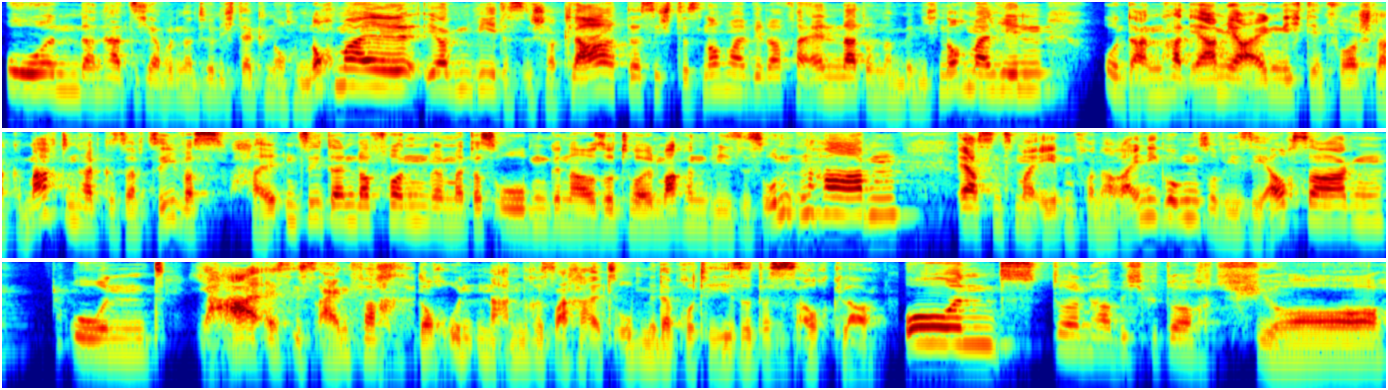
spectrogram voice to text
und dann hat sich aber natürlich der Knochen nochmal irgendwie, das ist ja klar, dass sich das nochmal wieder verändert. Und dann bin ich nochmal hin Und dann hat er mir eigentlich den Vorschlag gemacht und hat gesagt, Sie, was halten Sie denn davon, wenn wir das oben genauso toll machen, wie Sie es unten haben? Erstens mal eben von der Reinigung, so wie Sie auch sagen. Und ja, es ist einfach doch unten eine andere Sache als oben mit der Prothese, das ist auch klar. Und dann habe ich gedacht, ja,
